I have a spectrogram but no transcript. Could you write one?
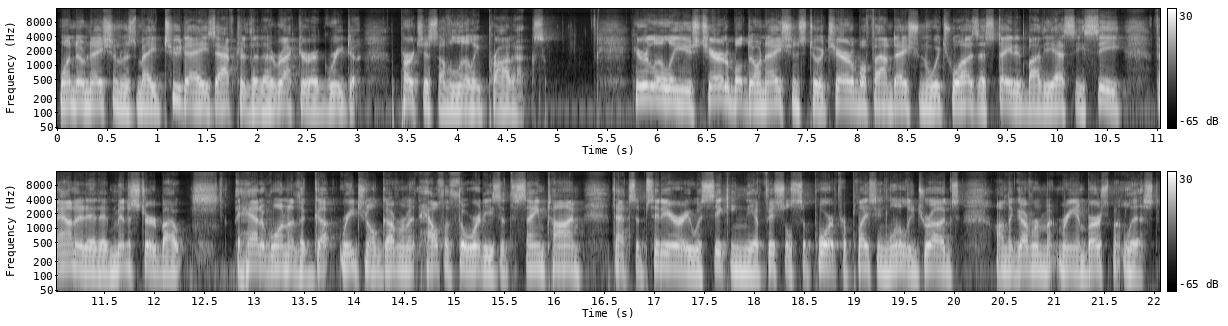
One donation was made two days after the director agreed to purchase of Lilly products. Here, Lilly used charitable donations to a charitable foundation, which was, as stated by the SEC, founded and administered by the head of one of the go- regional government health authorities. At the same time, that subsidiary was seeking the official support for placing Lilly drugs on the government reimbursement list.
